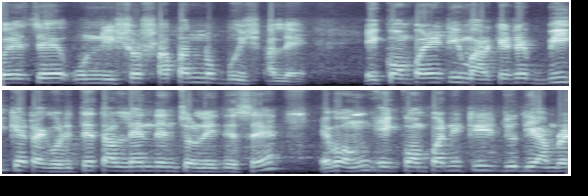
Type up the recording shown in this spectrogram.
হয়েছে উনিশশো সাতানব্বই সালে। এই কোম্পানিটি মার্কেটে বি ক্যাটাগরিতে তার লেনদেন চলিতেছে এবং এই কোম্পানিটির যদি আমরা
